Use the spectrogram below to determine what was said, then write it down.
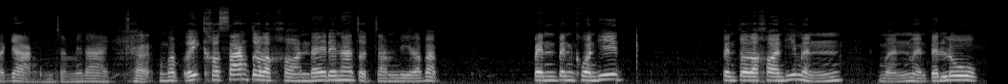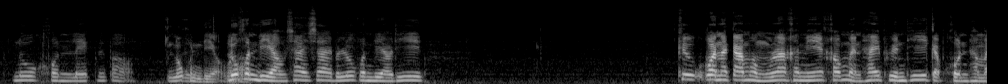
สักอย่างผมจำไม่ได้ครับผมแบบเอ้ยเขาสร้างตัวละครได้ได้น่าจดจำดีแล้วแบบ เป็นเป็นคนที่ เป็นตัวละครที่เหมือนเหมือนเหมือนเป็นลูกลูกคนเล็กหรือเปล่า ลูกคนเดียว ลูกคนเดียวใช่ใช่เป็นลูกคนเดียวที่ คือวรรณกรรมของมุราคามิเขาเหมือนให้พื้นที่กับคนธรรม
